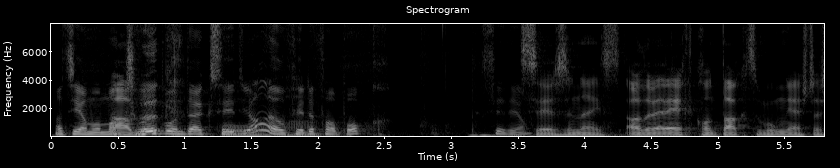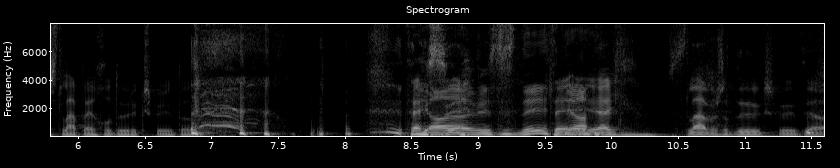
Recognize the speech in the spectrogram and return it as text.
Also ich habe mir mal Ah, geschrieben und er hat gesagt, ja, Oh. auf jeden Fall Bock. Sieht ja. Sehr, sehr nice. Also wenn du echt Kontakt zum Jungen hast, hast du das Leben auch durchgespielt, oder? Das Ja, ich weiß es nicht. der- Ja, ja, das Leben schon durchgespielt, ja.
